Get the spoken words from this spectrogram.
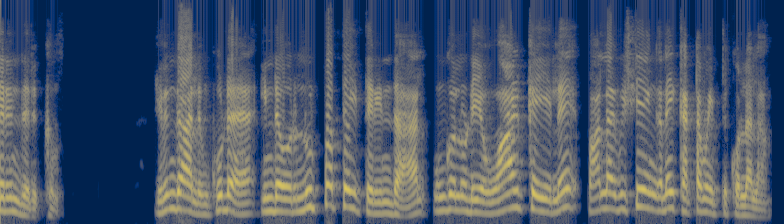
தெரிந்திருக்கும். இருந்தாலும் கூட இந்த ஒரு நுட்பத்தை தெரிந்தால் உங்களுடைய வாழ்க்கையிலே பல விஷயங்களை கட்டமைத்துக் கொள்ளலாம்.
